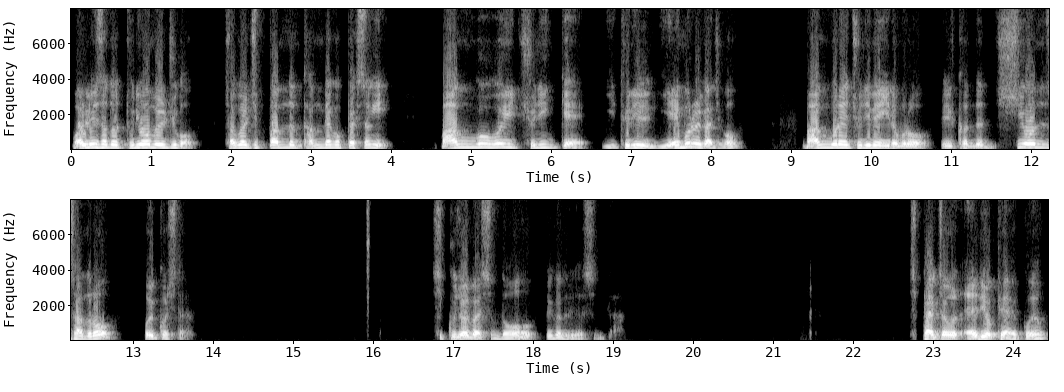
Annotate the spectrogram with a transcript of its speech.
멀리서도 두려움을 주고 적을 짓밟는 강대국 백성이 망국의 주님께 이 드릴 예물을 가지고 망군의 주님의 이름으로 일컫는 시온산으로 올 것이다. 19절 말씀도 읽어드리겠습니다. 18절은 에디오피아였고요.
